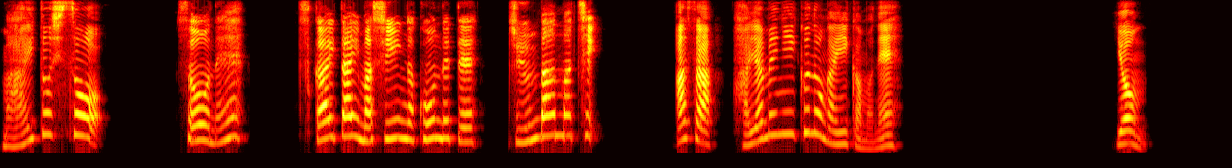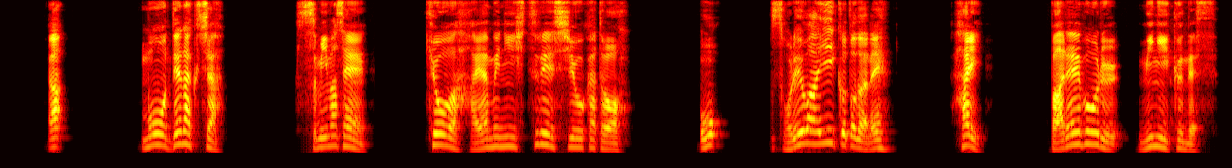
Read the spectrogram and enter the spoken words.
毎年そう。そうね。使いたいマシーンが混んでて、順番待ち。朝、早めに行くのがいいかもね。4。あ、もう出なくちゃ。すみません。今日は早めに失礼しようかと。お、それはいいことだね。はい。バレーボール見に行くんです。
